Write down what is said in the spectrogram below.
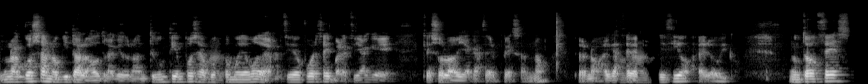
una cosa no quita la otra, que durante un tiempo se ha puesto muy de moda el ejercicio de fuerza y parecía que, solo había que hacer pesas, ¿no? Pero no, hay que hacer ejercicio aeróbico. Entonces,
